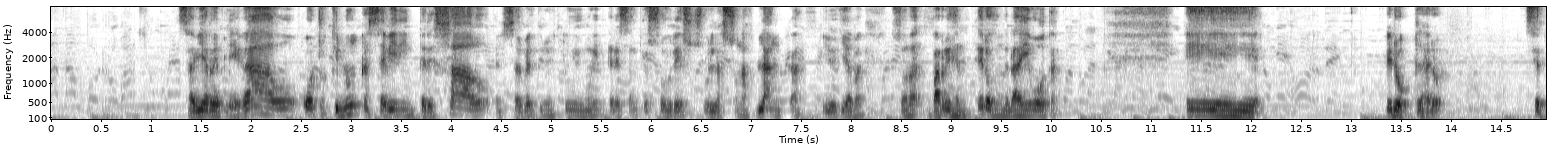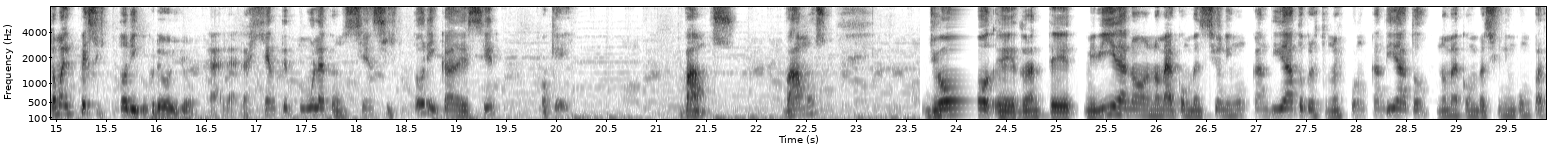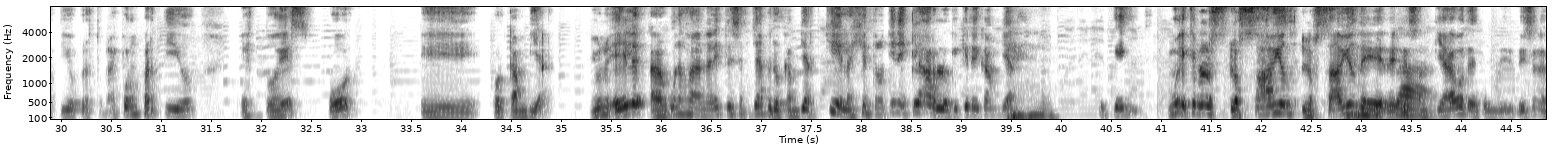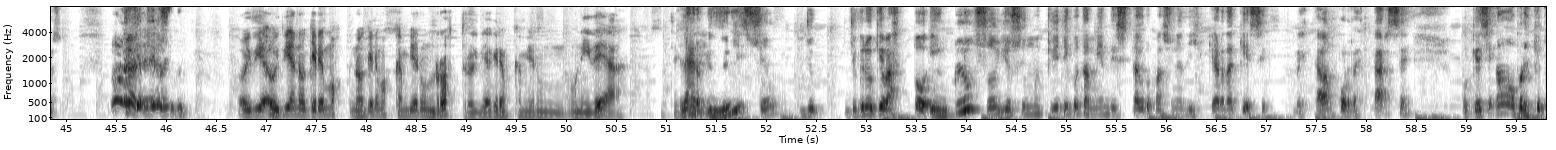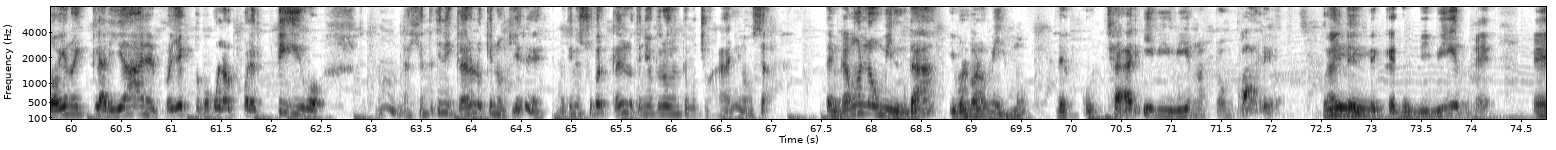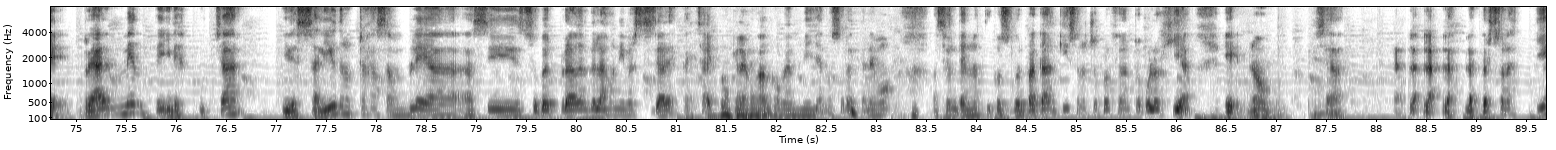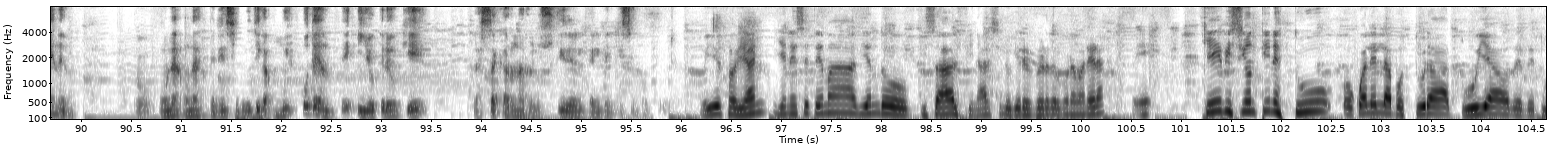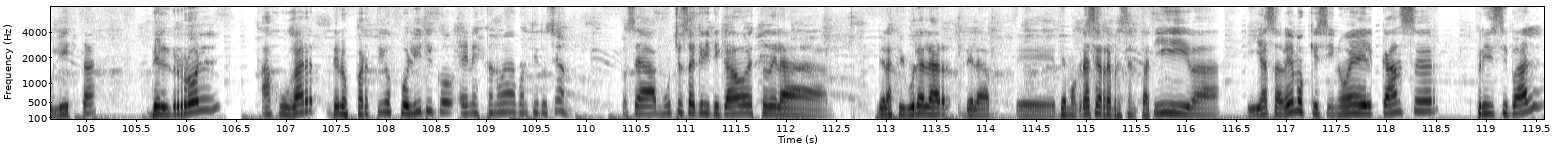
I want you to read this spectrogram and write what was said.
se había replegado, otros que nunca se habían interesado. El CERVEL tiene un estudio muy interesante sobre eso, sobre las zonas blancas, que ellos llaman, zonas, barrios enteros donde nadie vota. Eh, pero claro, se toma el peso histórico, creo yo. La, gente tuvo la conciencia histórica de decir, ok, vamos, vamos. Yo eh, durante mi vida no, no me ha convencido ningún candidato, pero esto no es por un candidato, no me ha convencido ningún partido, pero esto no es por un partido, esto es por, eh, por cambiar. Y uno- él, algunos analistas dicen, ya, pero cambiar qué? La gente no tiene claro lo que quiere cambiar. Ok. Muy- Es que los, los sabios, los sabios de, de- de Claro. Santiago te, te dicen eso. No, la Claro, gente eh, no- Hoy día, hoy día no queremos, no queremos cambiar un rostro, hoy día queremos cambiar un- una idea. Claro, Que- y eso yo, yo creo que bastó. Incluso yo soy muy crítico también de estas agrupaciones de izquierda que se estaban por restarse porque decían, no, pero es que todavía no hay claridad en el proyecto popular colectivo. No, la gente tiene claro lo que no quiere, lo tiene súper claro y lo ha tenido claro durante muchos años. O sea, tengamos la humildad, y vuelvo a lo mismo, de escuchar y vivir nuestros barrios. De, vivir eh, realmente y de escuchar y de salir de nuestras asambleas así súper proud de las universidades, ¿cachai? Porque en Juan Gómez Milla nosotros tenemos así un diagnóstico súper bacán que hizo nuestro profe de antropología. Eh, no, o sea, las personas tienen una, una, experiencia política muy potente y yo creo que la sacaron a relucir el, el 25 de octubre. Oye, Fabián, y en ese tema, viendo quizás al final, si lo quieres ver de alguna manera, eh, ¿qué visión tienes tú o cuál es la postura tuya o desde tu lista del rol a jugar de los partidos políticos en esta nueva constitución? O sea, muchos se ha criticado esto de la, de la figura de la, eh, democracia representativa y ya sabemos que si no es el cáncer principal,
